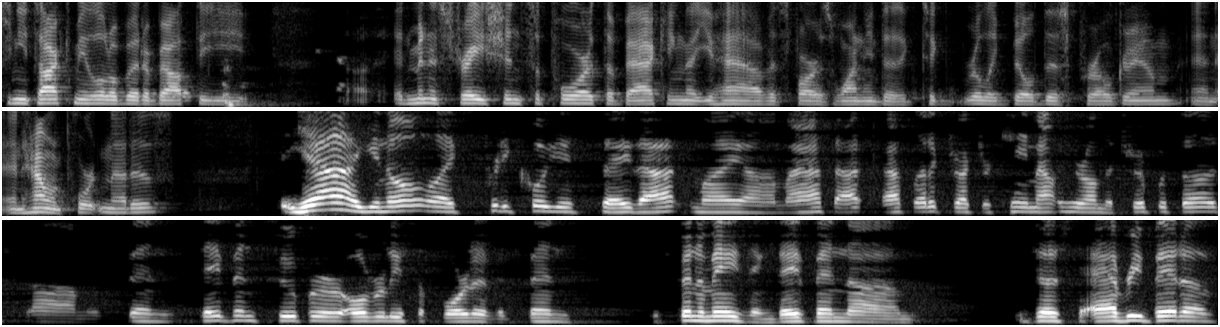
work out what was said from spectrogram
Can you talk to me a little bit about the uh, administration support, the backing that you have as far as wanting to, to really build this program and, and how important that is? Yeah, you know, like pretty cool you'd say that. My uh, my ath- athletic director came out here on the trip with us. Um, it's been they've been super overly supportive. It's been it's been amazing. They've been um, just every bit of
